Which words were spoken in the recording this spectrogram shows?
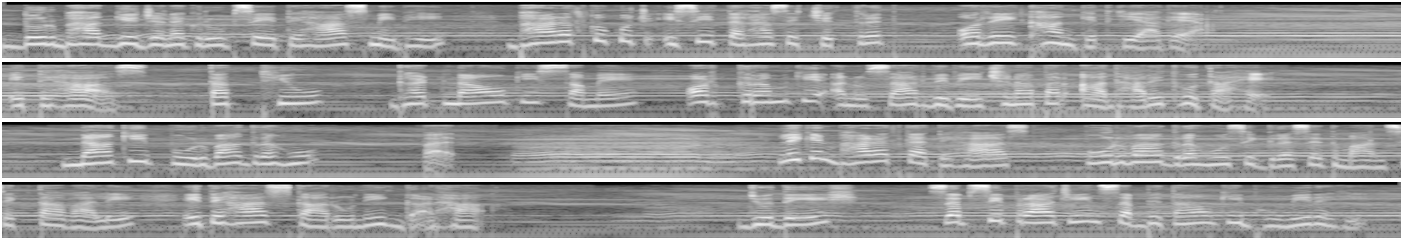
दुर्भाग्यजनक रूप से इतिहास में भी भारत को कुछ इसी तरह से चित्रित और रेखांकित किया गया। इतिहास, तथ्यों घटनाओं की समय और क्रम के अनुसार विवेचना पर आधारित होता है। न कि पूर्वाग्रहों पर। लेकिन भारत का इतिहास पूर्वाग्रहों से ग्रसित मानसिकता वाले इतिहासकारों ने गढ़ा। जो देश सबसे प्राचीन सभ्यताओं की भूमि रही,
